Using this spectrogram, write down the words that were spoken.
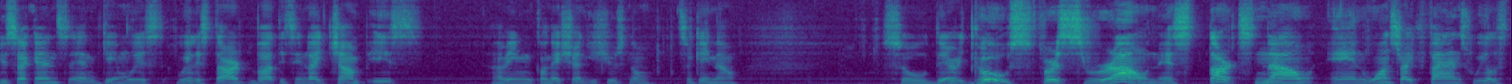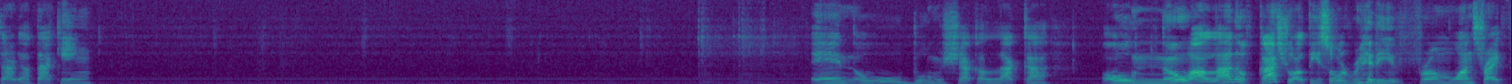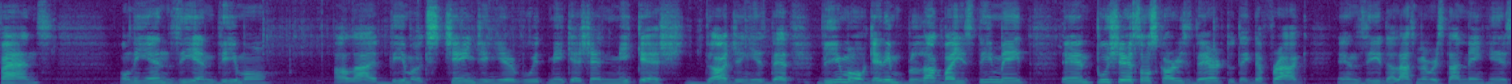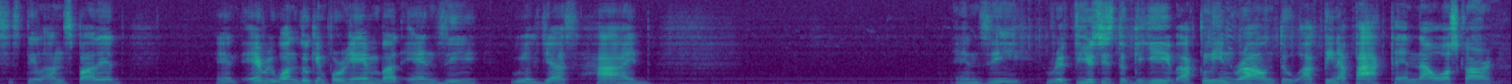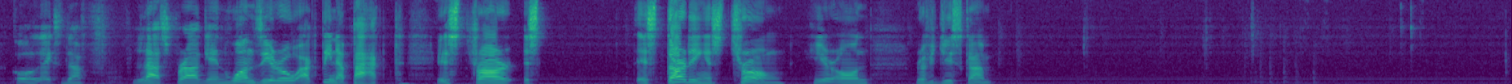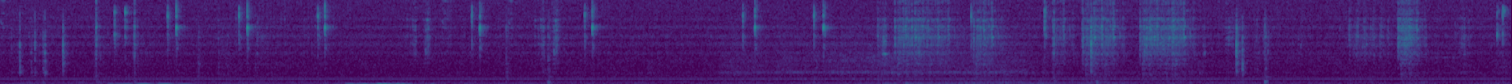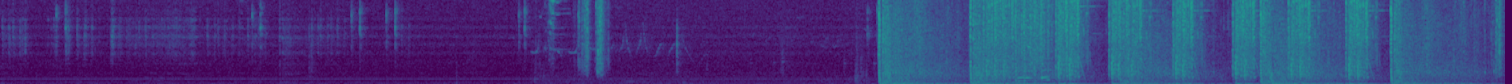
few seconds and game will, will start but it seems like Champ is having connection issues no? It's okay now. So there it goes. First round. It starts now and one strike fans will start attacking. And oh boom shakalaka Oh no, a lot of casualties already from One Strike fans. Only NZ and Vimo alive. Vimo exchanging here with Mikesh and Mikesh dodging his death. Vimo getting blocked by his teammate and pushes. Oscar is there to take the frag. NZ, the last member standing, he is still unspotted. And everyone looking for him, but NZ will just hide. NZ refuses to give a clean round to Actina Pact and now Oscar collects the last frag and 1-0 Actina Pact is, star is, is starting strong here on Refugees Camp.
